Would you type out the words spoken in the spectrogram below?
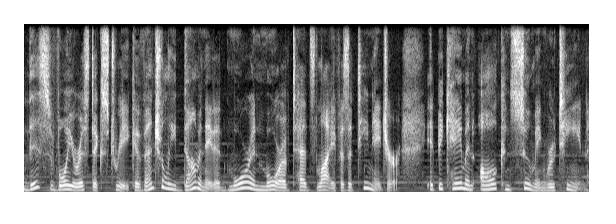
This voyeuristic streak eventually dominated more and more of Ted's life as a teenager. It became an all consuming routine,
